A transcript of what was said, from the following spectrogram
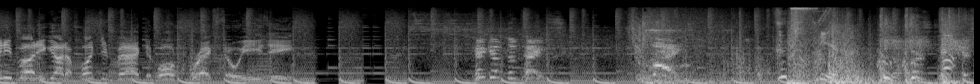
Anybody got a punching bag that won't break so easy? Pick up the pace! Fight! Here. First kick is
